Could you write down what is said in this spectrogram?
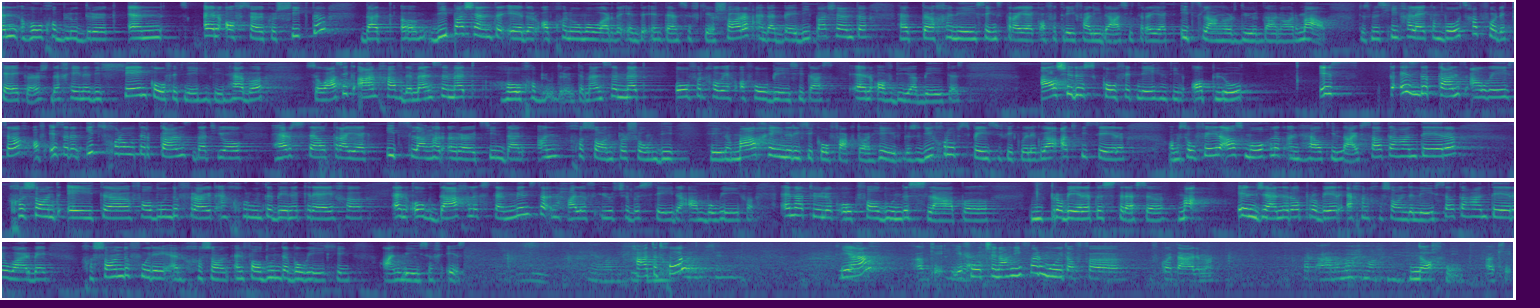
en hoge bloeddruk en, en of suikerziekte, dat um, die patiënten eerder opgenomen worden in de intensive care zorg en dat bij die patiënten het uh, genezingstraject of het revalidatietraject iets langer duurt dan normaal. Dus misschien gelijk een boodschap voor de kijkers, degenen die geen COVID-19 hebben, zoals ik aangaf, de mensen met hoge bloeddruk, de mensen met overgewicht of obesitas en of diabetes. Als je dus COVID-19 oploopt, is is de kans aanwezig of is er een iets grotere kans dat jouw hersteltraject iets langer eruit ziet dan een gezond persoon die helemaal geen risicofactor heeft. Dus die groep specifiek wil ik wel adviseren om zoveel als mogelijk een healthy lifestyle te hanteren. Gezond eten, voldoende fruit en groenten binnenkrijgen en ook dagelijks tenminste een half uurtje besteden aan bewegen. En natuurlijk ook voldoende slapen, niet proberen te stressen. Maar in general probeer echt een gezonde leefstijl te hanteren waarbij gezonde voeding en, gezond, en voldoende beweging aanwezig is. Gaat het goed? Ja? Oké, je voelt je nog niet vermoeid of, uh, of kort ademen? Kort ademen nog niet. Nog niet, oké.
